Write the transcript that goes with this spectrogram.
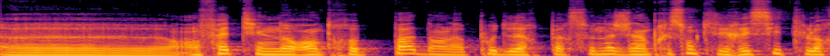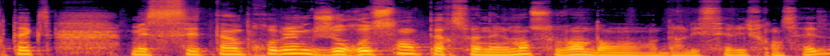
Euh, en fait, ils ne rentrent pas dans la peau de leurs personnages. J'ai l'impression qu'ils récitent leur texte, mais c'est un problème que je ressens personnellement souvent dans, les séries françaises.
